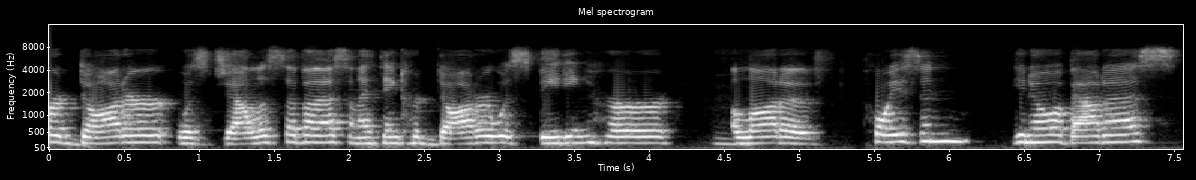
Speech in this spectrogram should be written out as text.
her daughter was jealous of us and i think her daughter was feeding her mm-hmm. a lot of poison you know about us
